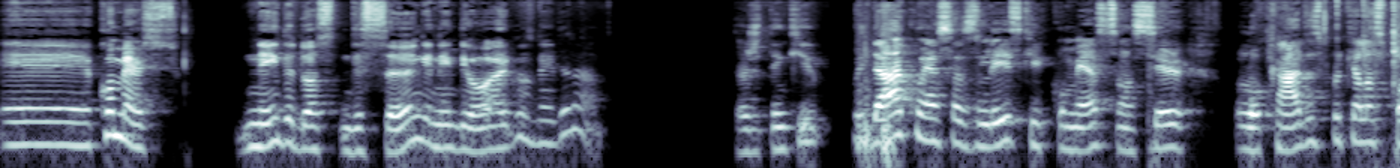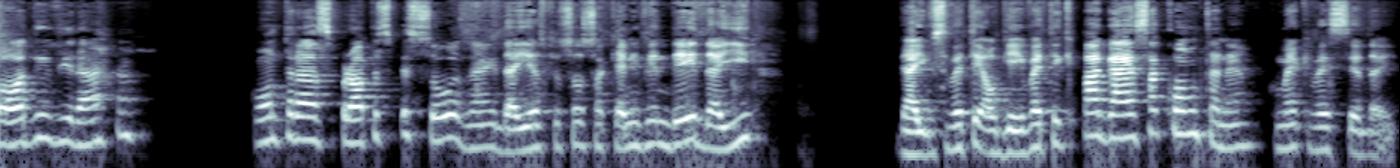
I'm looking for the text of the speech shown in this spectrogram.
é, comércio, nem de, de sangue, nem de órgãos, nem de nada. Então a gente tem que cuidar com essas leis que começam a ser colocadas, porque elas podem virar contra as próprias pessoas, né? E daí as pessoas só querem vender, e daí, daí você vai ter, alguém vai ter que pagar essa conta, né? Como é que vai ser daí?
